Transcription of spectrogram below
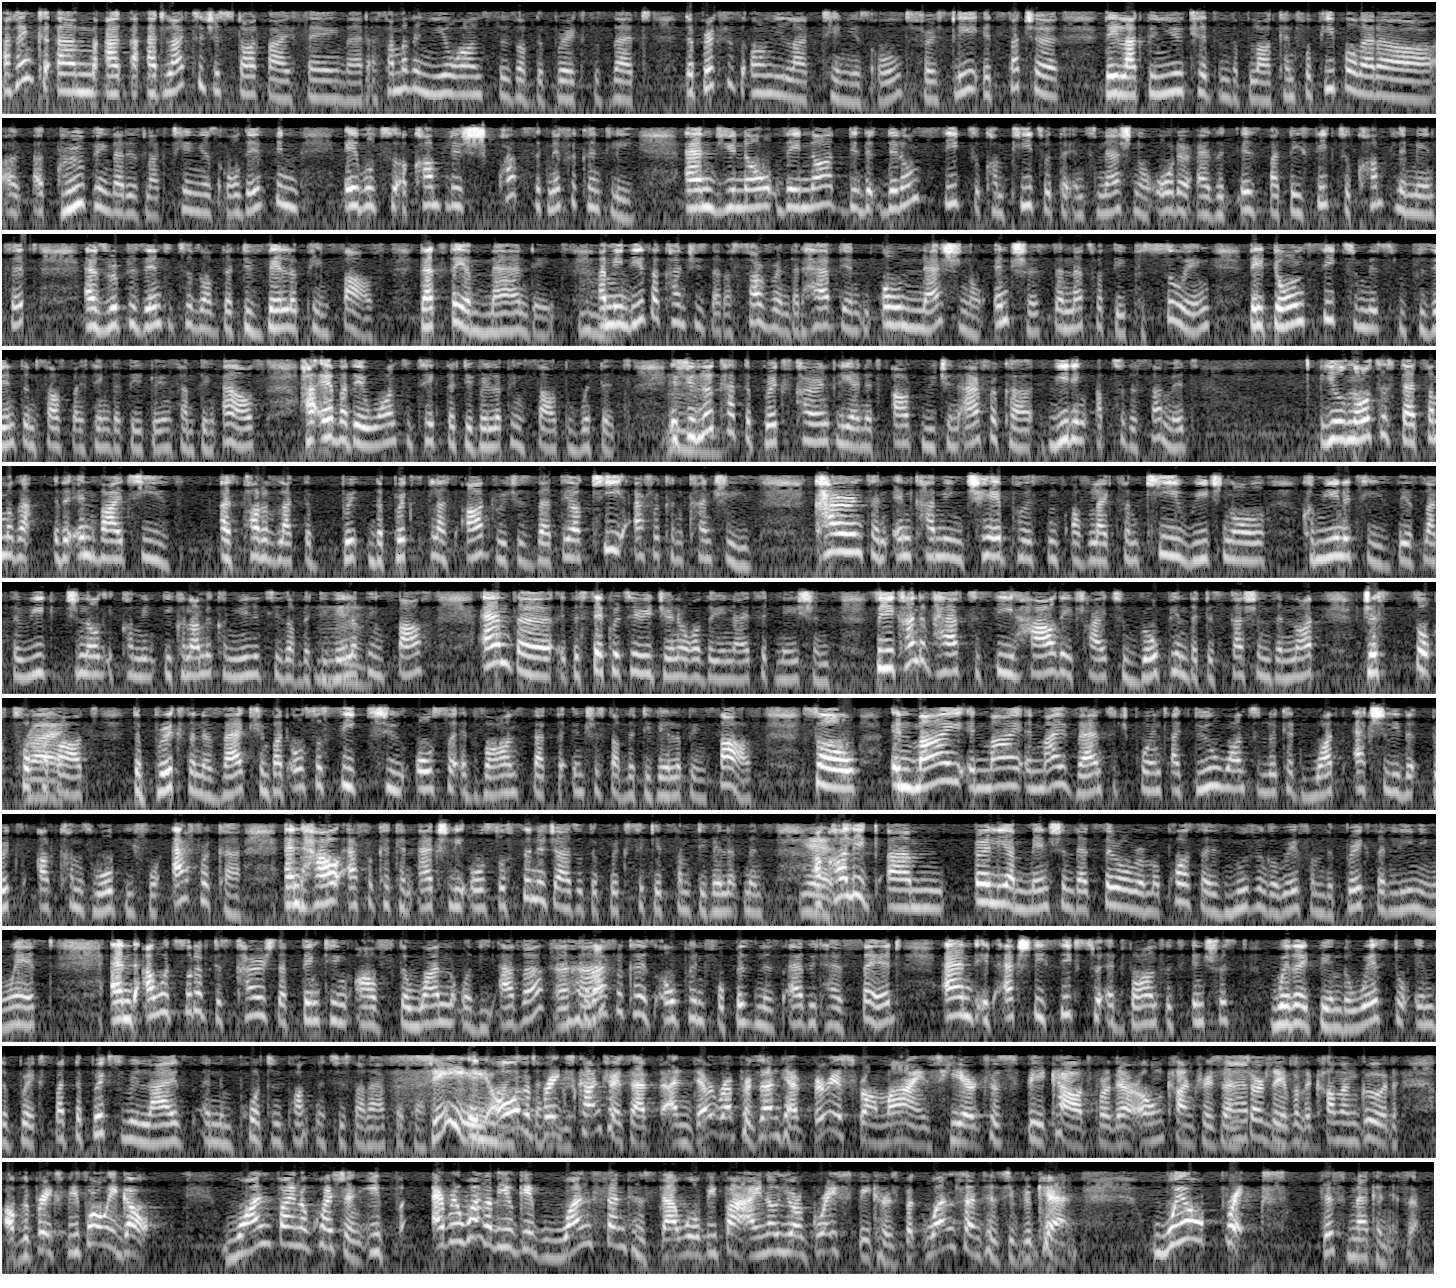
I think um, I'd, I'd, like to just start by saying that some of the nuances of the BRICS is that the BRICS is only like 10 years old, firstly. It's such a, they like the new kids in the block. And for people that are a, a, grouping that is like 10 years old, they've been able to accomplish quite significantly. And, you know, they, not, they, they don't seek to compete with the international order as it is, but they seek to complement it as representatives of the developing South. That's their mandate. Mm. I mean, these are countries that are sovereign, that have their own national interests, and that's what they're pursuing. They don't seek to misrepresent themselves by saying that they're doing something else. However, they want to take the developing South with it. Mm. If you mm. look at the BRICS currently and its outreach in Africa leading up to the summit, you'll notice that some of the, the invitees as part of like the, the BRICS Plus outreach is that there are key African countries, current and incoming chairpersons of like some key regional communities. There's like the regional economic communities of the mm. developing South and the, the Secretary General of the United Nations. So you kind of have to see how they try to rope in the discussions and not just talk, talk right. about the BRICS in a vacuum, but also seek to also advance like the interest of the developing South. So in my, in my, in my vantage point, I do want to look at what actually the BRICS outcomes will be for Africa and how Africa can actually also synergize with the BRICS to get some developments. Yes. Our colleague um, earlier mentioned that Cyril Ramaphosa is moving away from the BRICS and leaning west. And I would sort of discourage that thinking of the one or the other. Uh -huh. South Africa is open for business, as it has said, and it actually seeks to advance its interest, whether it be in the West or in the BRICS. But the BRICS relies an important partner to South Africa. See, all the BRICS countries have, and their representatives have very strong minds here to speak out for their own countries and Absolutely. certainly for the common good of the BRICS. Before we go, one final question. If every one of you give one sentence, that will be fine. I know you're great speakers, but one sentence if you can. Will BRICS, this mechanism,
